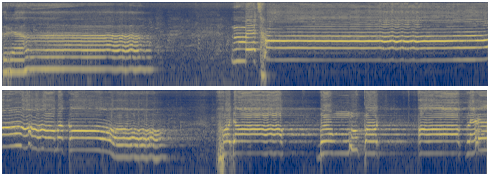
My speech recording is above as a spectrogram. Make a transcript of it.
กรา พอดอกบุงกดออกแล้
